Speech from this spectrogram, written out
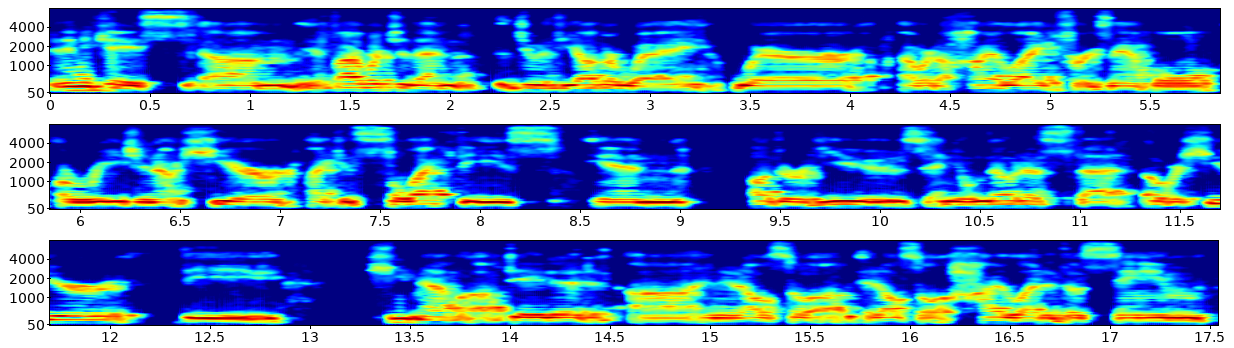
in any case, um, if I were to then do it the other way, where I were to highlight, for example, a region out here, I could select these in other views, and you'll notice that over here, the heat map updated, uh, and it also it also highlighted those same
